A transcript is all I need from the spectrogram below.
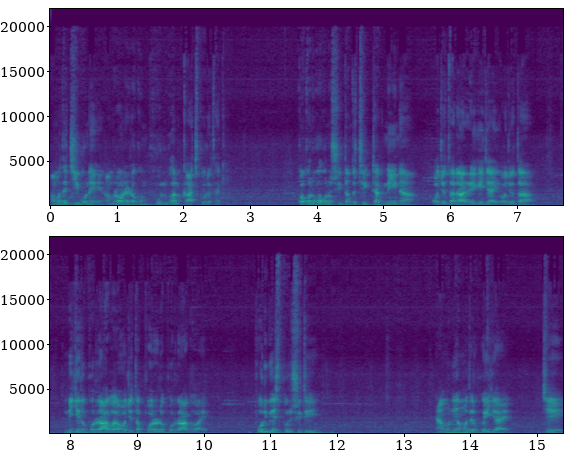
আমাদের জীবনে আমরা অনেক রকম ভুল ভালো কাজ করে থাকি। কখনো কখনো সিদ্ধান্ত ঠিকঠাক নেই না, অযথা রেগে যায়, অযথা নিজের উপর রাগ হয়, অযথা পরের ওপর রাগ হয়। পরিবেশ পরিস্থিতি এমনই আমাদের হয়ে যায় যে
